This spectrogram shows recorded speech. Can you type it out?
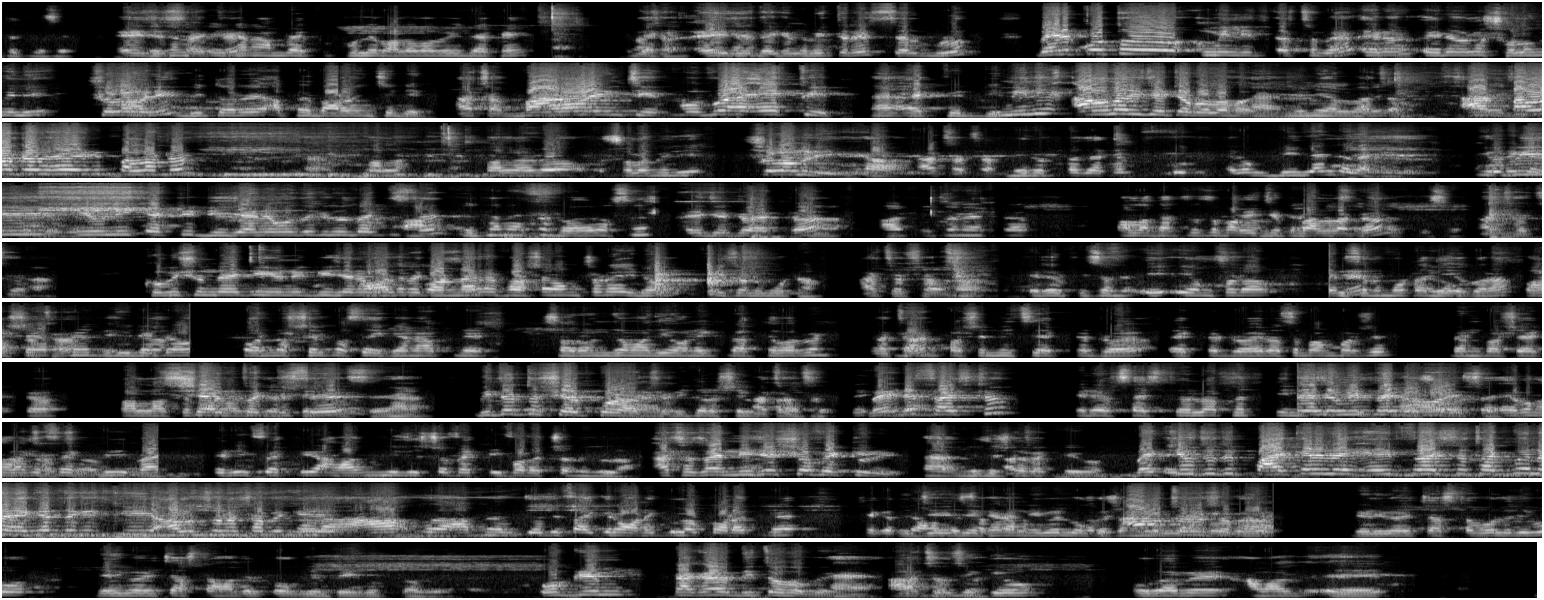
দেখতেছে। এই যে এখানে side এ। এখানে আমরা একটু খুলে ভালোভাবেই দেখাই। আচ্ছা, এই যে দেখেন ভিতরে সেলফগুলো। ভাই কত মিলি আচ্ছা এটা এটা হলো ষোলো মিলি। ষোলো মিলি? ভিতরে আপনার বারো ইঞ্চি ডিপ আচ্ছা বারো ইঞ্চি পুরো এক ফিট হ্যাঁ এক ফিট ডিপ মিনি আলমারি যেটা বলা হয়। হ্যাঁ মিনি আলমারি। আচ্ছা আর পাল্লাটা ভাই পাল্লাটা? হ্যাঁ, পাল্লা- ষোলো মিলি। ষোলো মিলি? হ্যাঁ। আচ্ছা আচ্ছা। মিররটা দেখেন এবং ডিজাইনটা দেখেন। খুবই। ইউনিক একটি ডিজাইনের মধ্যে কিন্তু এখানে একটা ড্রয়ার আছে। এই যে ড্রয়ারটা আর এখানে একটা পাল্লা থাকতেছে এই যে পাল্লাটা? আচ্ছা আচ্ছা। খুবই সুন্দর একটি ইউনিক ডিজাইনের মধ্যে আমাদের কর্নারের অংশটা এটা পিছনে মোটা। আচ্ছা আচ্ছা। হ্যাঁ, এটার পিছনে এই অংশটা পিছনে মোটা দিয়ে করা। পাশে আচ্ছা। আপনি দুইটা কর্নার শেলফ আছে এখানে আপনি সরঞ্জামা দিয়ে অনেক রাখতে পারবেন। আচ্ছা। ডান পাশের নিচে একটা ড্রয়ার একটা ড্রয়ার আছে বাম পাশে ডান পাশে একটা পাল্লা আছে থাকতেছে। হ্যাঁ। ভিতর তো শেলফ করা হ্যাঁ, আছে। ভিতরে শেলফ আচ্ছা আছে। এটা সাইজটা এটার সাইজটা হলো আপনার তিন হয়। আচ্ছা, এবং আমাদের আচ্ছা, ফ্যাক্টরি এটি ফ্যাক্টরি আমাদের নিজস্ব ফ্যাক্টরি প্রোডাকশন এগুলো। আচ্ছা স্যার নিজস্ব ফ্যাক্টরি হ্যাঁ নিজস্ব আচ্ছা। ফ্যাক্টরি ভাই কেউ যদি পাইকারি নেয় এই প্রাইসে থাকবে না? এখান থেকে কি আলোচনা সাপেক্ষে আপনার যদি পাইকারি অনেকগুলো প্রোডাক্ট নেয় সেক্ষেত্রে যে যেখানে নেবে লোকেশন আলোচনা সাপেক্ষে। ডেলিভারি চার্জটা বলে দিব। ডেলিভারি চার্জটা আমাদেরকে অগ্রিম পে করতে হবে। অগ্রিম টাকা দিতে হবে। হ্যাঁ আর আচ্ছা, যদি আচ্ছা। কেউ ওভাবে আমাদের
